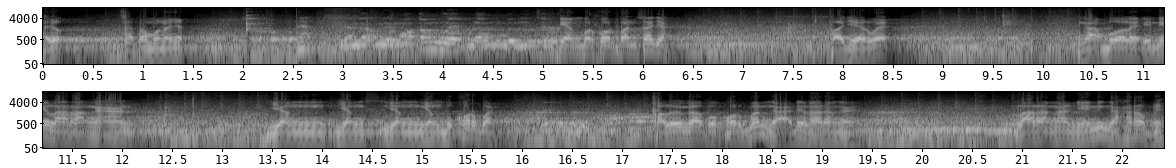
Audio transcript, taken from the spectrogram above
Ayo, siapa mau nanya? Yang nggak boleh motong mulai bulan Indonesia. Yang berkorban saja. Pak JRW, nggak boleh ini larangan yang yang yang yang berkorban. Kalau yang nggak berkorban nggak ada larangan. Larangannya ini nggak haram ya,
